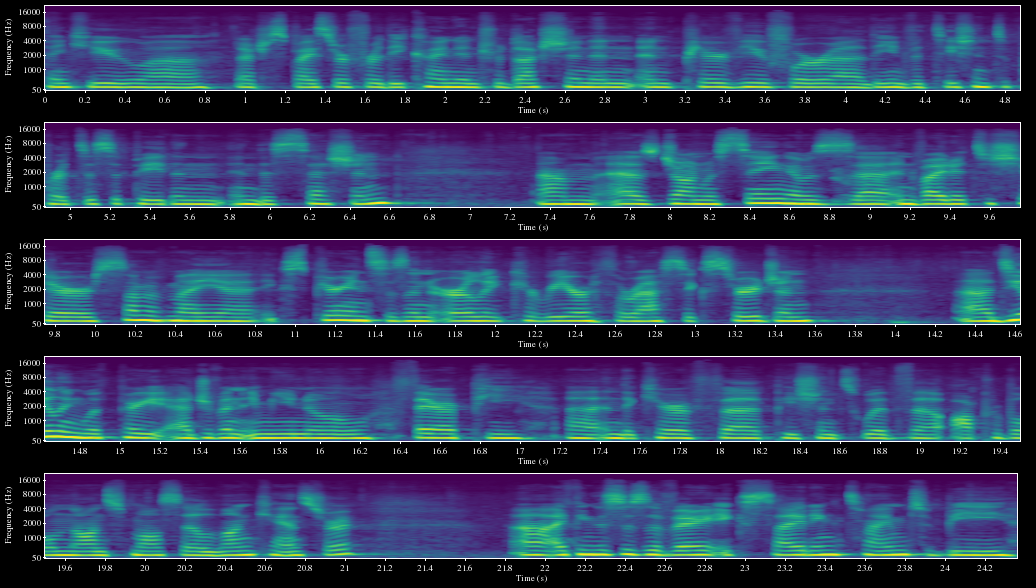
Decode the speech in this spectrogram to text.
thank you, uh, Dr. Spicer, for the kind introduction and, and Peerview for uh, the invitation to participate in, in this session. Um, as John was saying, I was uh, invited to share some of my uh, experience as an early career thoracic surgeon uh, dealing with peri-adjuvant immunotherapy uh, in the care of patients with operable non-small cell lung cancer. I think this is a very exciting time to be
